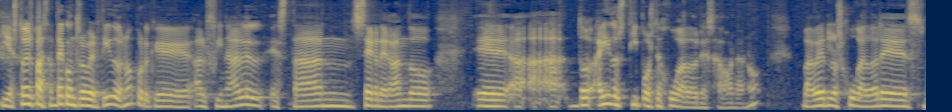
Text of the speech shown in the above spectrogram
Y esto es bastante controvertido, ¿no? Porque al final están segregando. Eh, hay dos tipos de jugadores ahora, ¿no? Va a haber los jugadores,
